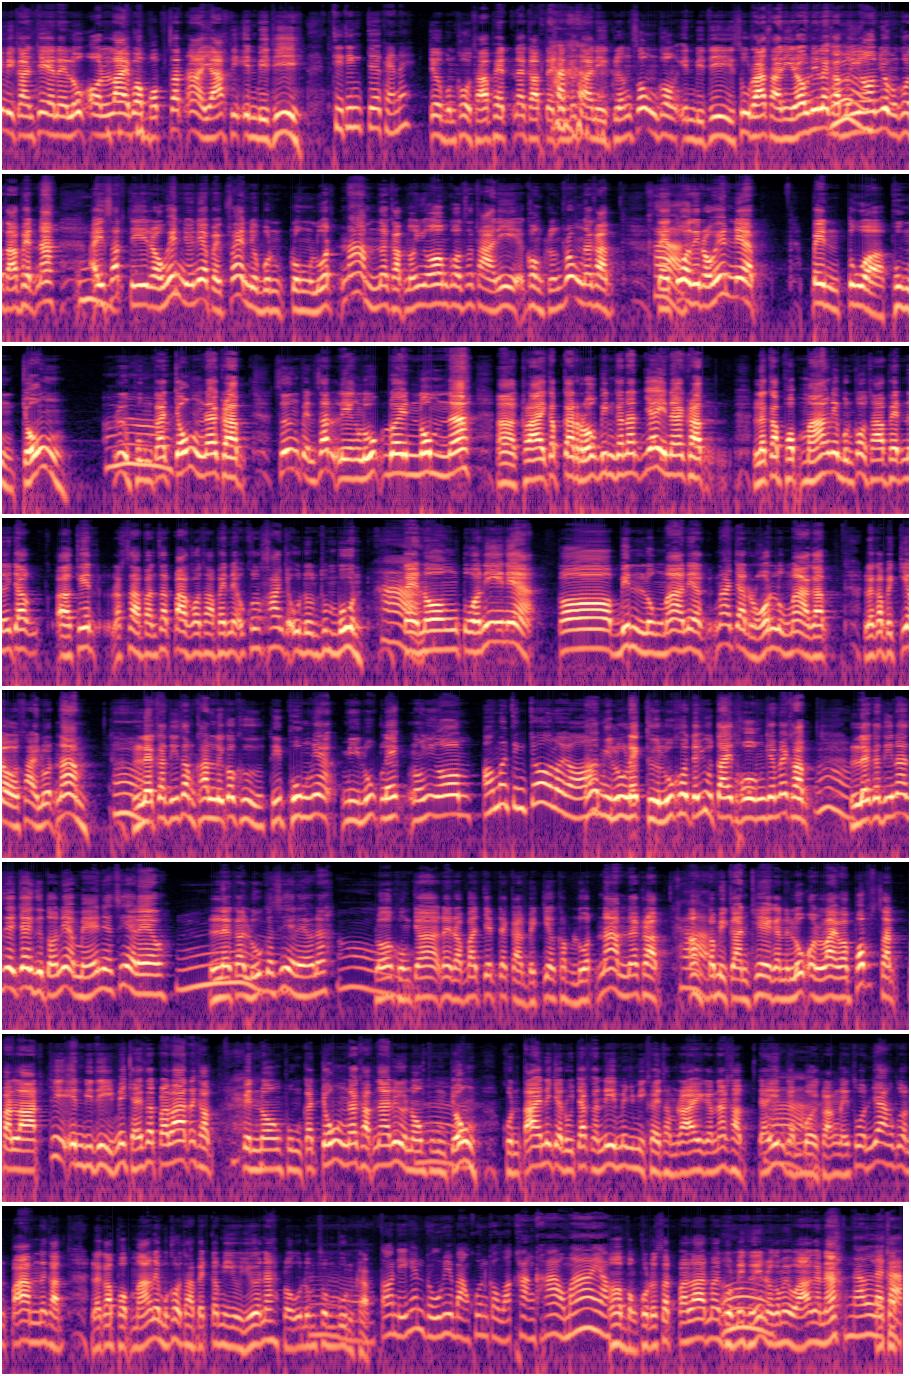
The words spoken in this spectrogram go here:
ที่มีการแชร์ในโลกออนไลน์ว่าพบสัตว์อ้ายักษ์ที่ NBT ที่จริงเจอแค่ไหน เจอบนโคทาเพชรนะครับ แต่เป็นค่ะสถานีเครื่องส่งของ NBT สุราษฎร์ธานีเรานี่แหละครับอืมน้องยอมอยู่บนโคทาเพชรนะ ไอสัตว์ที่เราเห็นอยู่เนี่ยไปแฟนอยู่บนกรงลวดน้ำนะครับน้องยอมของสถานีของเครื่องส่งนะครับค่ะแต่ตัวที่เราเห็นเนี่ยเป็นตัวพุงจงหรือพุงกระจงนะครับ ซึ่งเป็นสัตว์เลี้ยงลูกด้วยนมนะอ่าคล้ายกับกระรอกบินขนาดใหญ่นะครับ แล้วก็พบมาร์กเนี่ยบนโคทาเพชรเนื่องจากอ่าเขตรักษาพันธุ์สัตว์ป่าโคทาเพชรเนี่ยค่อนข้างจะอุดมสมบูรณ์ ค่ะ แต่น้องตัวนี้เนี่ยก็บินลงมาเนี่ยน่าจะร้อนลงมาครับ แล้วก็ไปเกี่ยวสายลวดน้อืมำและก็ที่สำคัญเลยก็คือที่พุงเนี่ยมีลูกเล็กน้องยิ่งอมอ๋อมันจริงโจ้เลยเหรออ่ามีลูกเล็กคือลูกเขาจะอยู่ใต้ท้องใช่ไหมครับ อืมและก็ที่น่าเสียใจคือตอนเนี้ยแม่เนี่ยเสียแล้ว อืม และก็ลูกก็เสียแล้วนะอ๋อเพราะว่าคงจะได้รับบาดเจ็บจากการไปเกี่ยวกับลวดน้ำนะครับค่ะ อะก็มีการแชร์กันในโลกออนไลน์ว่าพบสัตว์ประหลาดที่ NBT ไม่ใช่สัตว์ประหลาดนะครับ เป็นน้องพุงกระจงนะครับหน้าเรื่องน้องพุงจง คนใต้นี่จะรู้จักกันดีไม่มีใครทำร้ายกันนะครับ จะเห็นกันบ่อยครั้งในส่วนย่างส่วนปาล์มนะครับ แล้วก็พบหมางในหมู่เข้าทาเป็ดก็มีอยู่เยอะนะเพราะอุดมสมบูรณ์ครับ ตอนนี้เห็นรู้มีบางคนก็ว่าค้างข้าวไม้อะอ๋อบางคนว่าสัตว์ประหลาดมากคนไม่เคยเห็นเราก็ไม่ว่ากันนะนั่นแหละนะครับ ค่ะ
